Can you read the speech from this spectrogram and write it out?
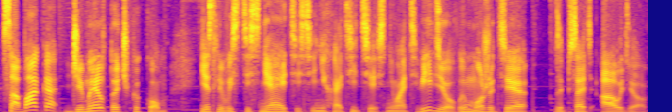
Собака gmail.com. Если вы стесняетесь и не хотите снимать видео, вы можете записать аудио.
